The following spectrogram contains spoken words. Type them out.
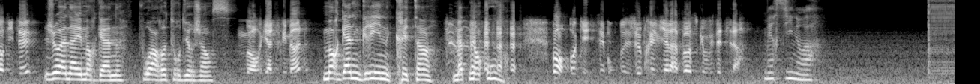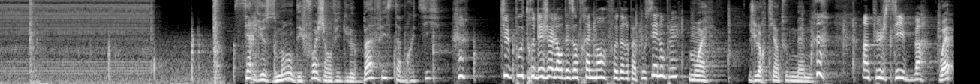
Identité Johanna et Morgan, pour un retour d'urgence. Morgan Freeman Morgan Green, crétin. Maintenant ouvre. Bon, ok, c'est bon. Je préviens la boss que vous êtes là. Merci, Noah. Sérieusement, des fois j'ai envie de le baffer cet abruti. Tu le poutres déjà lors des entraînements, faudrait pas pousser non plus. Ouais, je le retiens tout de même. Impulsif, va. Ouais,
